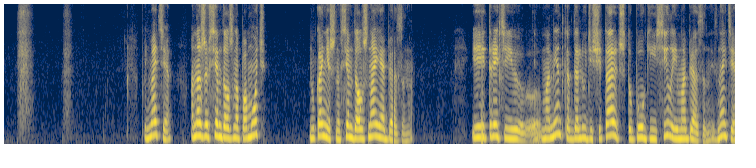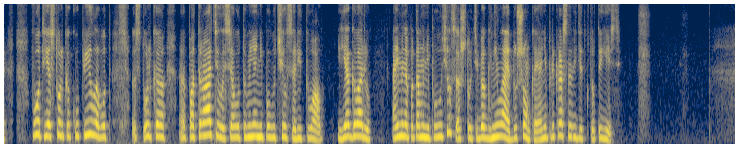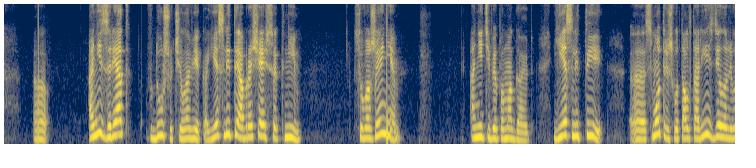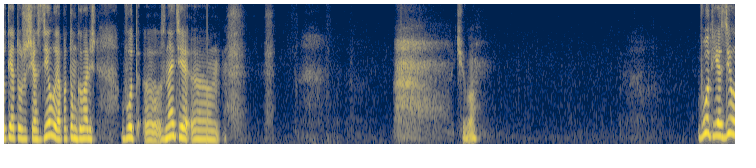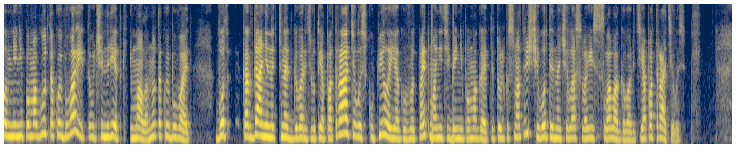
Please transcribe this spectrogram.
Понимаете? Она же всем должна помочь. Ну, конечно, всем должна и обязана. И третий э, момент, когда люди считают, что боги и силы им обязаны. Знаете, вот я столько купила, вот столько э, потратилась, а вот у меня не получился ритуал. И я говорю, а именно потому не получился, что у тебя гнилая душонка, и они прекрасно видят, кто ты есть. Э, они зрят в душу человека. Если ты обращаешься к ним с уважением, они тебе помогают. Если ты э, смотришь, вот алтари сделали, вот я тоже сейчас делаю, а потом говоришь, вот, э, знаете, э, чего? Вот я сделала, мне не помогло, такое бывает, это очень редко и мало, но такое бывает. Вот когда они начинают говорить, вот я потратилась, купила, я говорю, вот поэтому они тебе не помогают. Ты только смотри, с чего ты начала свои слова говорить. Я потратилась.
